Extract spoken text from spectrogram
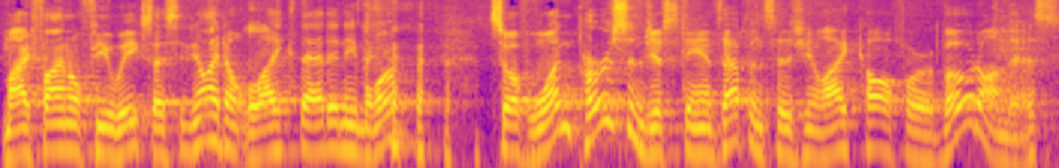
my final few weeks, I said, you know, I don't like that anymore. so if one person just stands up and says, you know, I call for a vote on this,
